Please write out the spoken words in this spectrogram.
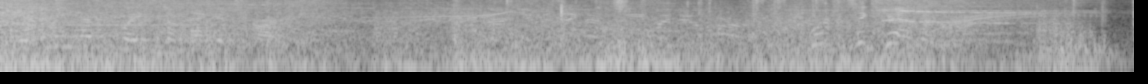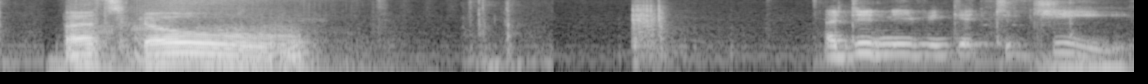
enemy has placed a mega charge. Work together. Let's go. I didn't even get to G.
